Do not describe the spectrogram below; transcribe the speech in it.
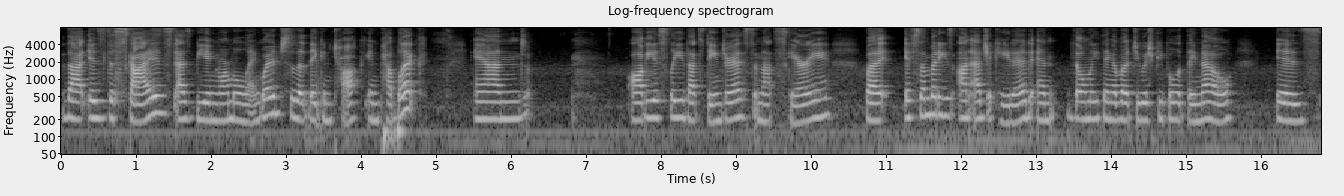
that is disguised as being normal language so that they can talk in public. And obviously that's dangerous and that's scary. But if somebody's uneducated and the only thing about Jewish people that they know is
